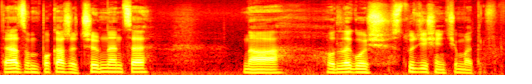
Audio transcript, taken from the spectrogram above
Teraz Wam pokażę czym nęcę na odległość 110 metrów.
